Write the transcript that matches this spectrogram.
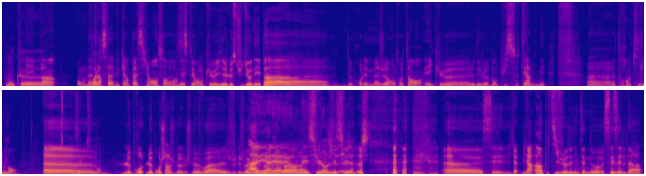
Donc. Et euh, ben, on attend voilà. ça avec impatience, en, espérant que y- le studio n'ait pas de problème majeur entre temps et que euh, le développement puisse se terminer euh, tranquillement. Euh, Exactement. le, pro- le prochain, je le, je le vois. euh, Je, je vois que Allez, allez, allez, on euh, est celui-là, on est celui-là. Euh, c'est- Il y, a- il y a un petit jeu de Nintendo, c'est Zelda.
